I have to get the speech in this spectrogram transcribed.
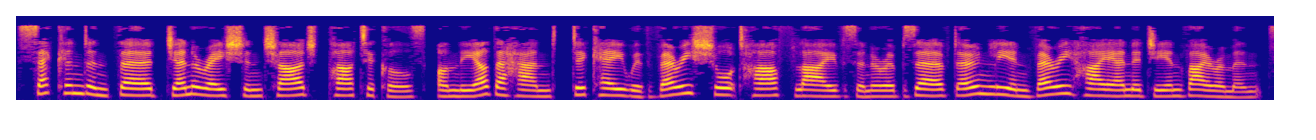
Second and third generation charged particles, on the other hand, decay with very short half-lives and are observed only in very high-energy environments.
